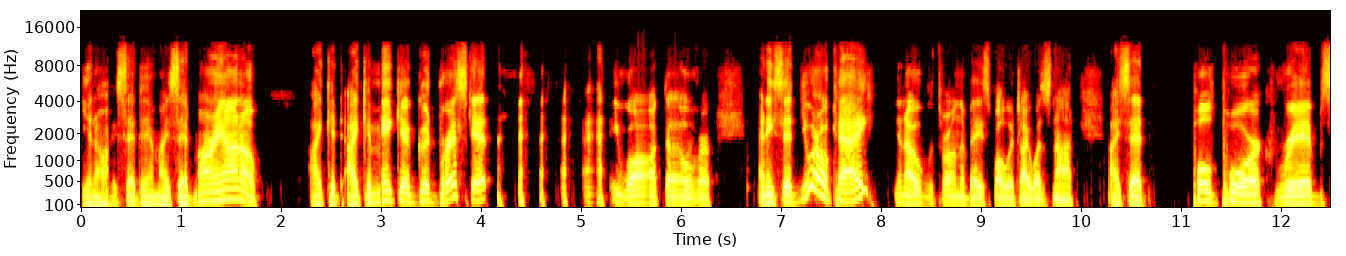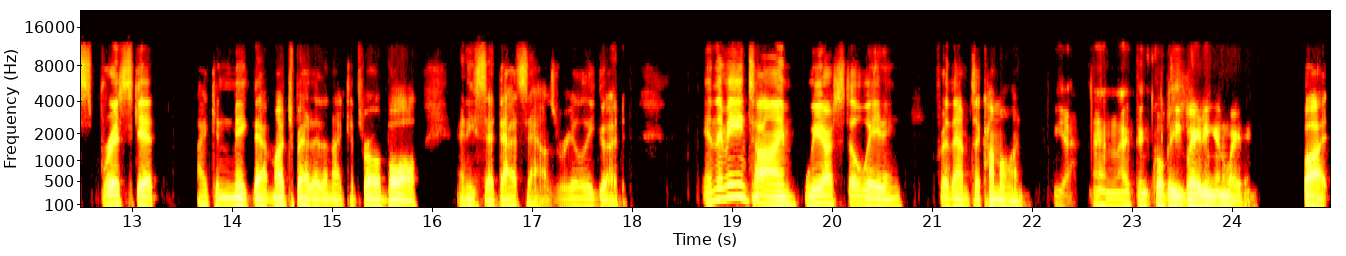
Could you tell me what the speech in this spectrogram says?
you know, I said to him, I said, Mariano, I could I can make you a good brisket. he walked over and he said, You were okay, you know, throwing the baseball, which I was not. I said, pulled pork, ribs, brisket. I can make that much better than I can throw a ball. And he said, That sounds really good. In the meantime, we are still waiting for them to come on. Yeah. And I think we'll be waiting and waiting. But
